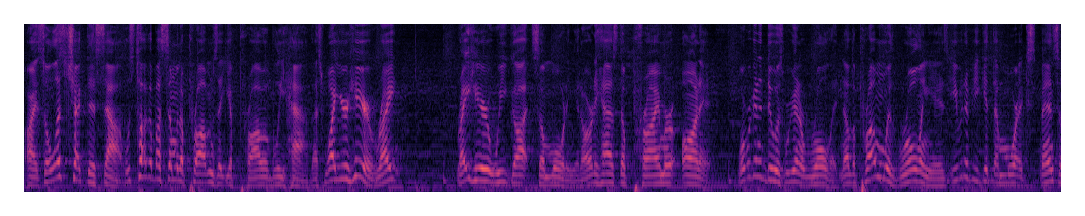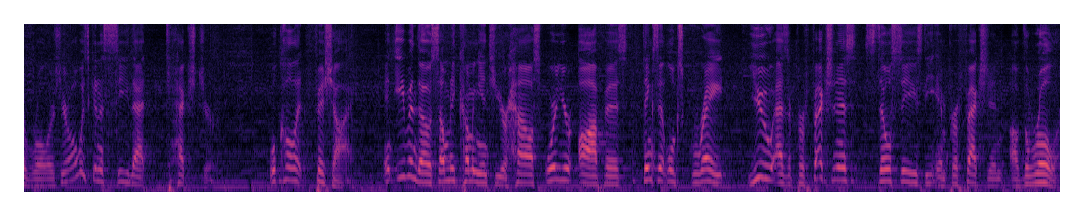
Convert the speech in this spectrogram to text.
All right, so let's check this out. Let's talk about some of the problems that you probably have. That's why you're here, right? Right here, we got some molding. It already has the primer on it. What we're gonna do is we're gonna roll it. Now the problem with rolling is, even if you get the more expensive rollers, you're always gonna see that texture. We'll call it fisheye. And even though somebody coming into your house or your office thinks it looks great, you as a perfectionist still sees the imperfection of the roller.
